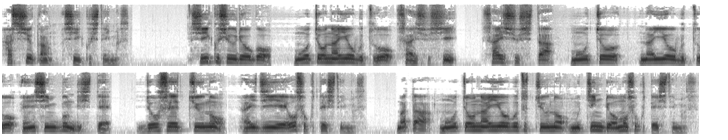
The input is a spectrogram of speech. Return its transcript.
8週間飼育しています。飼育終了後、盲腸内容物を採取し、採取した盲腸内容物を遠心分離して、醸成中の IgA を測定しています。また、盲腸内容物中の無賃量も測定しています。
